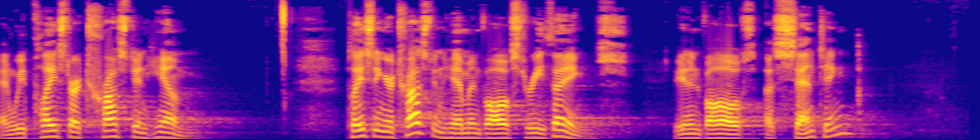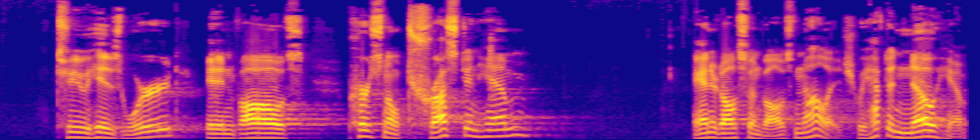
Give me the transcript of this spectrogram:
and we placed our trust in Him. Placing your trust in Him involves three things. It involves assenting to His Word. It involves personal trust in Him. And it also involves knowledge. We have to know Him.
